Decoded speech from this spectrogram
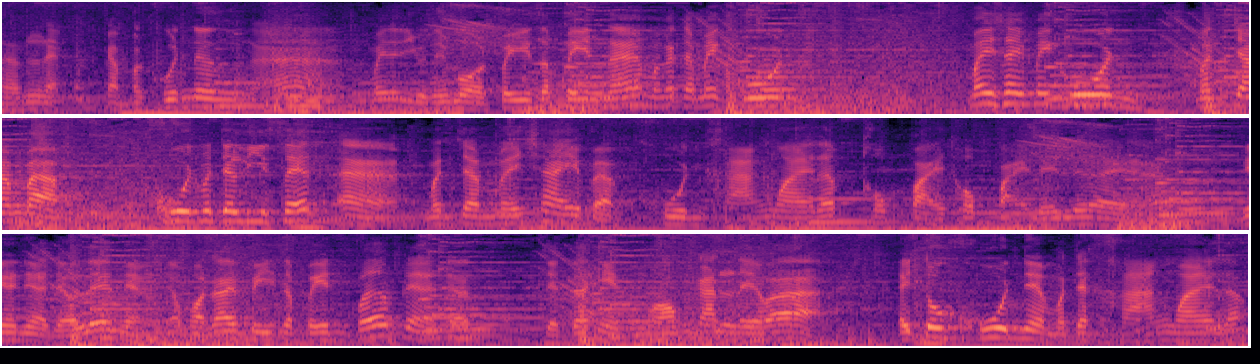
นั้นแหละ กลับมาคูณหนึ่งอ่าไม่ได้อยู่ในโหมดฟรีสปินนะ มันก็จะไม่คูณ ไม่ใช่ไม่คูณ มันจะแบบ คูณมันจะรีเซ็ตอ่ามันจะไม่ใช่แบบคูณค้างไว้แล้วทบไปทบไปเรื่อยๆนะเนี่ยเนี่ยเดี๋ยวเล่นเนี่ยเดี๋ยวพอได้ฟรีสปินปุ๊บเนี่ยเดี๋ยวเดี๋ยวจะเห็นพร้อมกันเลยว่าไอตัวคูณเนี่ยมันจะค้างไว้แล้ว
